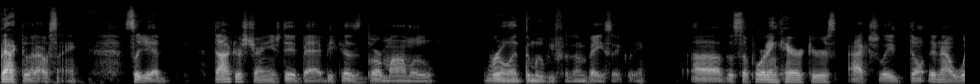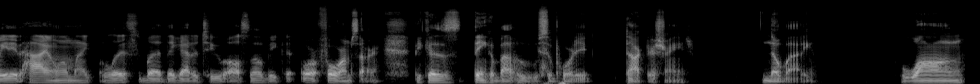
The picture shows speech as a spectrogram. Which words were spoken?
Back to what I was saying. So yeah, Doctor Strange did bad because Dormammu ruined the movie for them basically. Uh, the supporting characters actually don't they're not weighted high on my list, but they got a two also because or four, I'm sorry. Because think about who supported Doctor Strange. Nobody. Wong,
